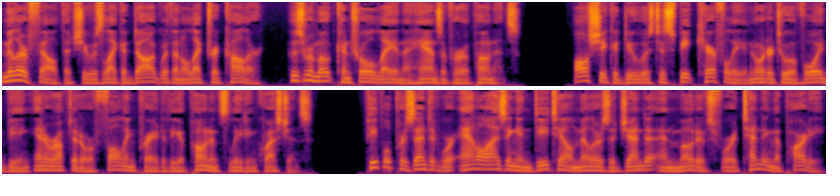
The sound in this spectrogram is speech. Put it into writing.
Miller felt that she was like a dog with an electric collar, whose remote control lay in the hands of her opponents. All she could do was to speak carefully in order to avoid being interrupted or falling prey to the opponent's leading questions. People presented were analyzing in detail Miller's agenda and motives for attending the party,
